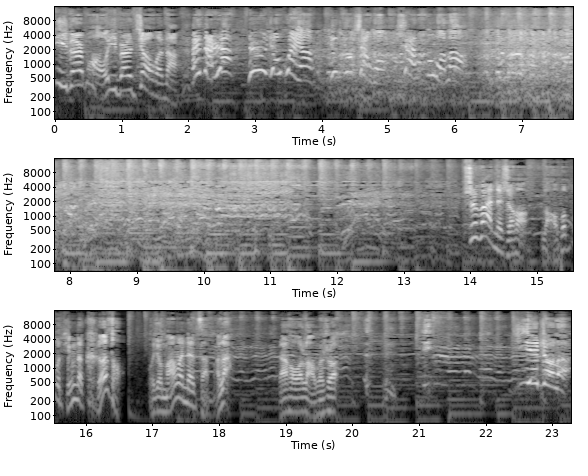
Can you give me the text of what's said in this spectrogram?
一边跑一边叫唤呢。哎哪儿啊？哪儿有妖怪呀？别丢下我，吓死我了！吃饭的时候，老婆不停的咳嗽。我就忙问她怎么了，然后我老婆说：“噎着了，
